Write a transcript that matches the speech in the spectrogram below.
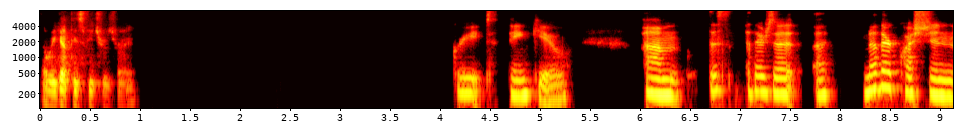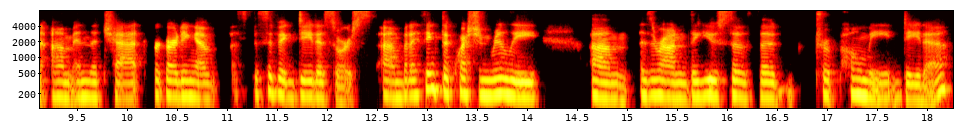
that we get these features right. Great, thank you. Um, this there's a, a another question um, in the chat regarding a, a specific data source, um, but I think the question really um, is around the use of the TROPOMI data,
